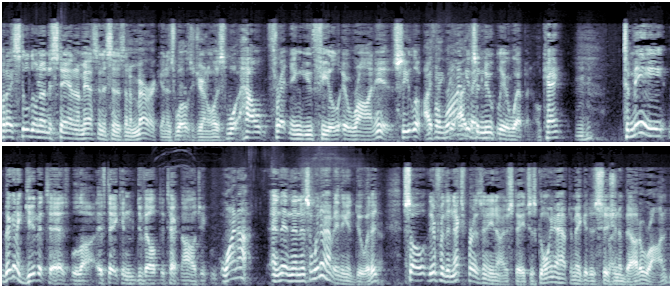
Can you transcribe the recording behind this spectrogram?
But I still don't understand, and I'm asking this as an American as well as a journalist, how threatening you feel Iran is. See, look, if Iran gets think... a nuclear weapon, okay? Mm-hmm. To me, they're going to give it to Hezbollah if they can develop the technology. Why not? And then, then they say, we don't have anything to do with it. Yeah. So, therefore, the next president of the United States is going to have to make a decision right. about Iran,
